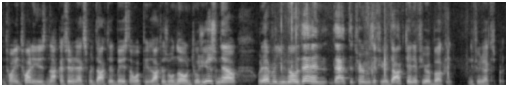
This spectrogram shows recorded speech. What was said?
in 2020 is not considered an expert doctor based on what doctors will know in 200 years from now. Whatever you know then, that determines if you're a doctor and if you're a bucky, if you're an expert,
